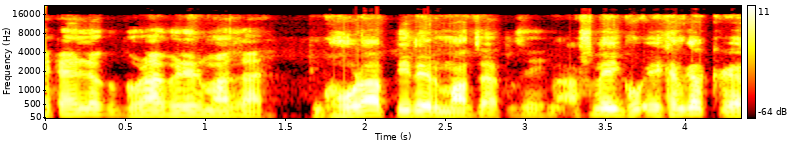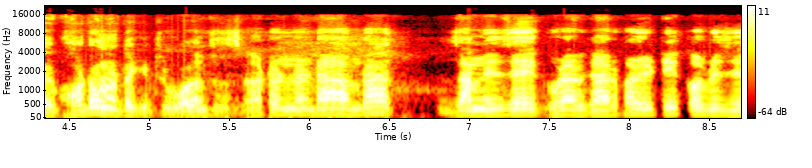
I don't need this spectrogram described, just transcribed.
এটা হলো ঘোড়াভিড়ির মাজার। ঘোড়া পীরের মাজার আসলে এই এখানকার ঘটনাটা কি বলেন ঘটনাটা আমরা জানি যে ঘোড়ার গাড় পার উঠে কবে যে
